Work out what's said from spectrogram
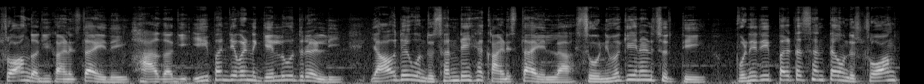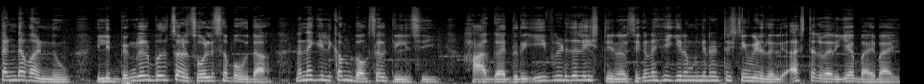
ಸ್ಟ್ರಾಂಗ್ ಆಗಿ ಕಾಣಿಸ್ತಾ ಇದೆ. ಹಾಗಾಗಿ ಈ ಪಂದ್ಯವನ್ನು ಗೆಲ್ಲುವುದರಲ್ಲಿ ಯಾವುದೇ ಒಂದು ಸಂದೇಹ ಕಾಣಿಸ್ತಾ ಇಲ್ಲ. ಸೊ ನಿಮಗೇನನಿಸುತ್ತೆ ಪುನರಿಪಲ್ಟಸ್ ಅಂತ ಒಂದು ಸ್ಟ್ರಾಂಗ್ ತಂಡವನ್ನು ಇಲ್ಲಿ ಬೆಂಗಳೂರು ಬುಲ್ಸ್ ಅವರು ಸೋಲಿಸಬಹುದಾ? ನನಗೆ ಇಲ್ಲಿ ಕಮೆಂಟ್ ಬಾಕ್ಸಲ್ಲಿ ತಿಳಿಸಿ. ಹಾಗಾದರೆ ಈ ವಿಡಿಯೋದಲ್ಲಿ ಇಷ್ಟೇ ನಾವು ಸಿಗೋಣ. ಹೀಗಿನ ಮುಂದಿನ ಇಂಟ್ರೆಸ್ಟಿಂಗ್ ವಿಡಿಯೋದಲ್ಲಿ ಅಷ್ಟರವರೆಗೆ ಬಾಯ್ ಬಾಯ್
